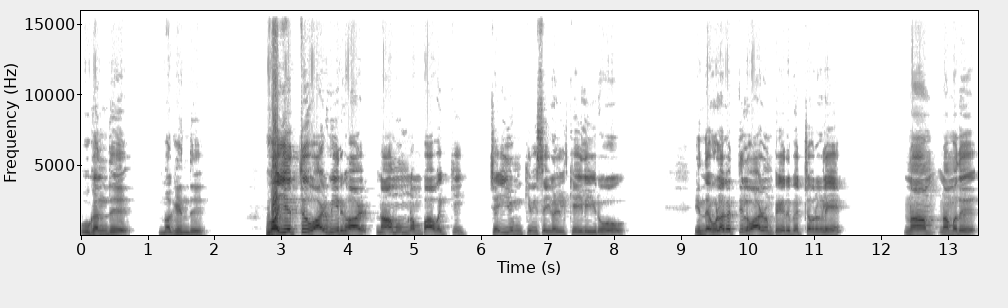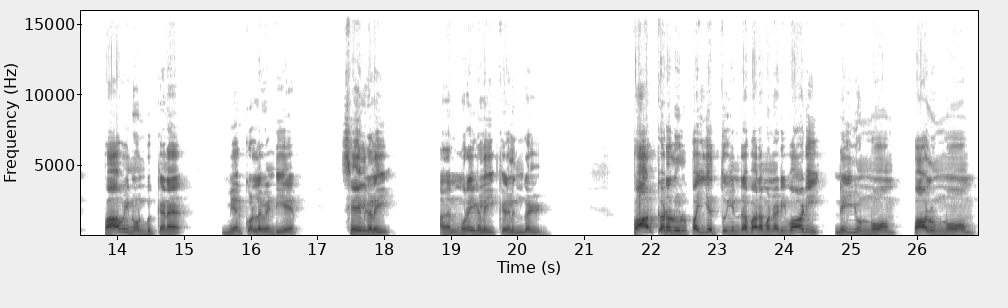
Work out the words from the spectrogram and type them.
உகந்து மகிழ்ந்து வையத்து வாழ்வீர்கள் நாமும் நம் பாவைக்கு செய்யும் கிரிசைகள் கேளீரோ? இந்த உலகத்தில் வாழும் பேறு பெற்றவர்களே நாம் நமது பாவை நோன்புக்கென மேற்கொள்ள வேண்டிய செயல்களை அதன் முறைகளை கேளுங்கள். பார்க்கடலுள் பையத் துயின்ற பரமன் அடிவாடி நெய்யுண்ணோம் பாலுண்ணோம்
